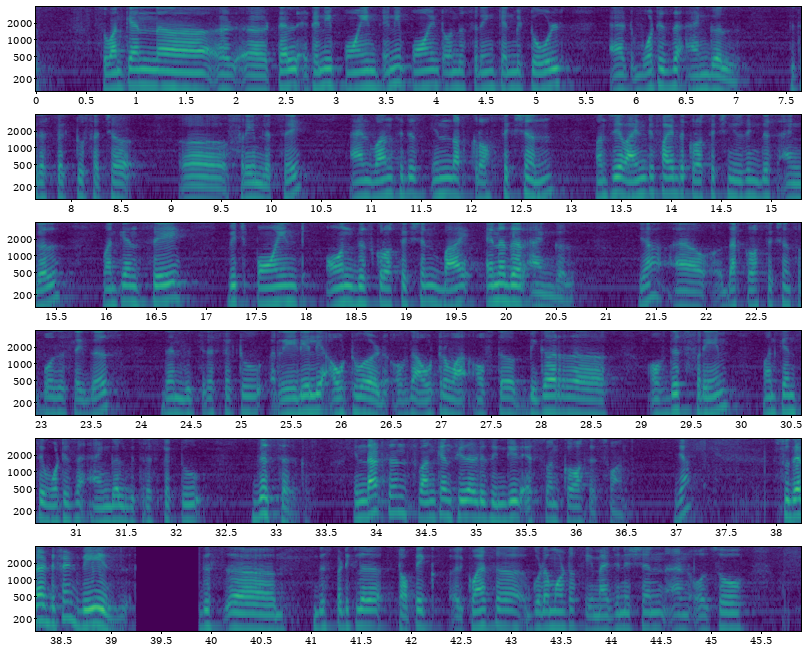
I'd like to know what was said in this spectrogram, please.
So one can uh, uh, tell at any point, any point on this ring can be told at what is the angle with respect to such a uh, frame let us say and once it is in the cross section, once we have identified the cross section using this angle, one can say which point on this cross section by another angle. Yeah, uh, that cross section suppose is like this, then with respect to radially outward of the outer one of the bigger uh, of this frame, one can say what is the angle with respect to this circle. In that sense, one can see that it is indeed S 1 cross S 1. Yeah. So, there are different ways this uh, this particular topic requires a good amount of imagination and also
